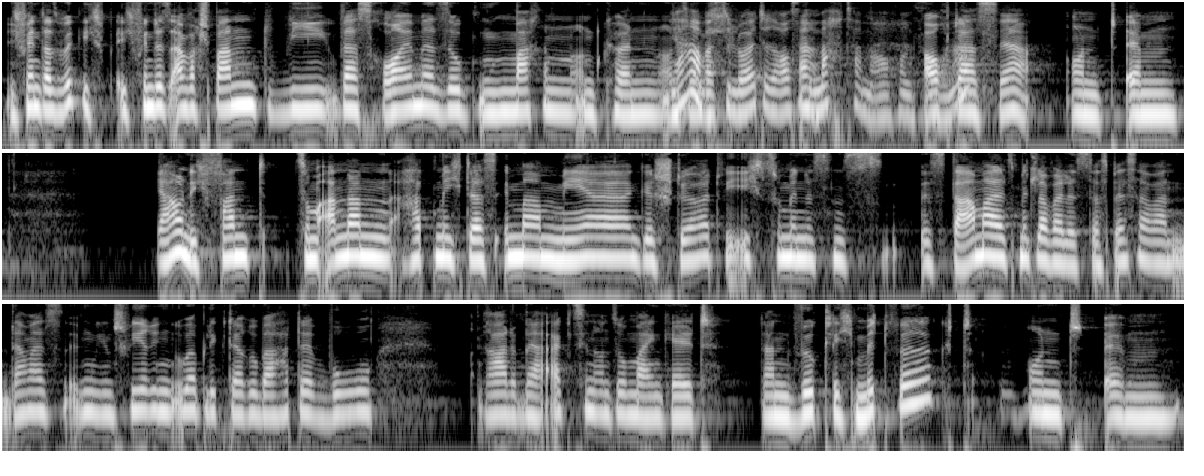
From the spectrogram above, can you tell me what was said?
ich finde das wirklich, ich finde das einfach spannend, wie, was Räume so machen und können. Und ja, so. was die Leute daraus ja. gemacht haben auch. Und so, auch ne? das, ja. Und ähm, ja, und ich fand, zum anderen hat mich das immer mehr gestört, wie ich zumindest es damals, mittlerweile ist das besser, aber damals irgendwie einen schwierigen Überblick darüber hatte, wo gerade bei Aktien und so mein Geld dann wirklich mitwirkt. Mhm. Und ähm,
